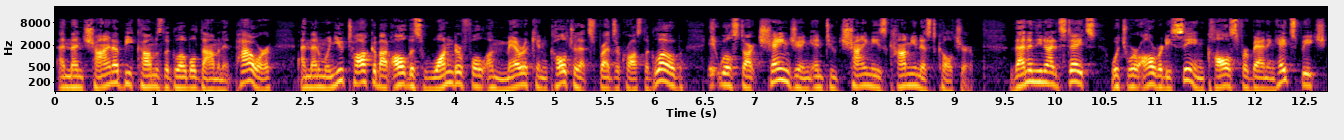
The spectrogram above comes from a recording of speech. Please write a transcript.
and then China becomes the global dominant power. And then when you talk about all this wonderful American culture that spreads across the globe, it will start changing into Chinese communist culture. Then in the United States, which we're already seeing calls for banning hate speech,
